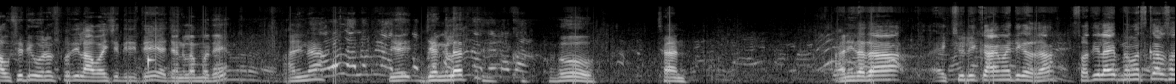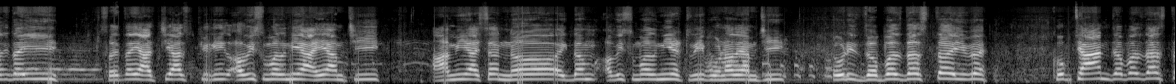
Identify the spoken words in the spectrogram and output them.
औषधी वनस्पती लावायची तिथे या जंगलामध्ये. आणि ना ते जंगलात हो छान. आणि दादा ॲक्च्युली काय माहिती का दादा? स्वाती लाईफ नमस्कार स्वातीताई. स्वातीताई आजची आज पिकनिक अविस्मरणीय आहे आमची. आम्ही असं न एकदम अविस्मरणीय ट्रिप होणार आहे आमची. एवढी जबरदस्त इवे खूप छान जबरदस्त.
